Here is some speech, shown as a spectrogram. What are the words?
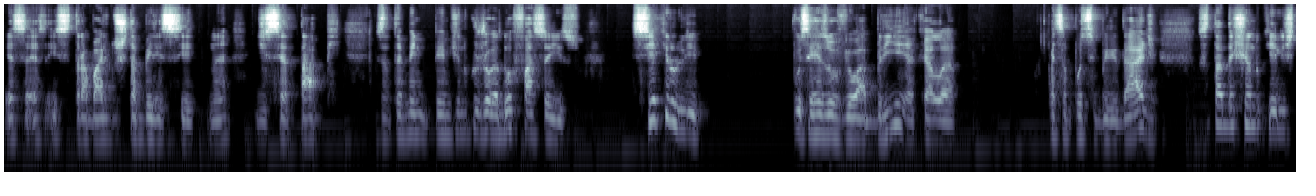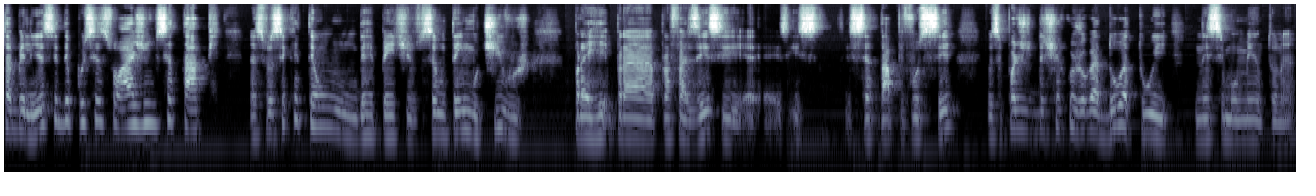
esse, esse trabalho de estabelecer, né, de setup. Você está permitindo que o jogador faça isso. Se aquilo ali você resolveu abrir aquela essa possibilidade, você está deixando que ele estabeleça e depois você só age em setup. Né? Se você quer ter um, de repente, você não tem motivos para fazer esse, esse, esse, setup você, você pode deixar que o jogador atue nesse momento. Né?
